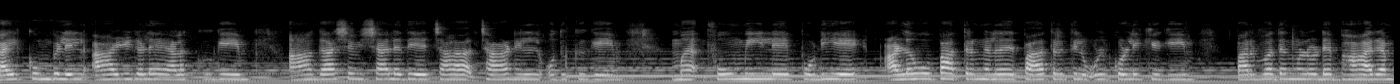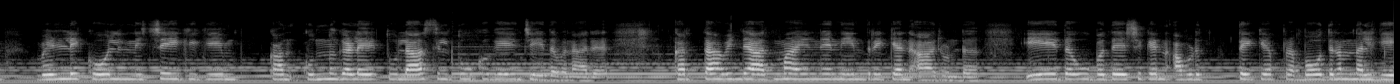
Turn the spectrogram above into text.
കൈക്കുമ്പിളിൽ ആഴികളെ അളക്കുകയും ആകാശവിശാലതയെ ചാ ചാണിൽ ഒതുക്കുകയും ഭൂമിയിലെ പൊടിയെ അളവു പാത്രങ്ങളെ പാത്രത്തിൽ ഉൾക്കൊള്ളിക്കുകയും പർവതങ്ങളുടെ ഭാരം വെള്ളിക്കോലിൽ നിശ്ചയിക്കുകയും കുന്നുകളെ തുലാസിൽ തൂക്കുകയും ചെയ്തവനാര്? കർത്താവിന്റെ ആത്മാവിനെ നിയന്ത്രിക്കാൻ ആരുണ്ട്? ഏത് ഉപദേശകൻ അവിടുത്തേക്ക് പ്രബോധനം നൽകി?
